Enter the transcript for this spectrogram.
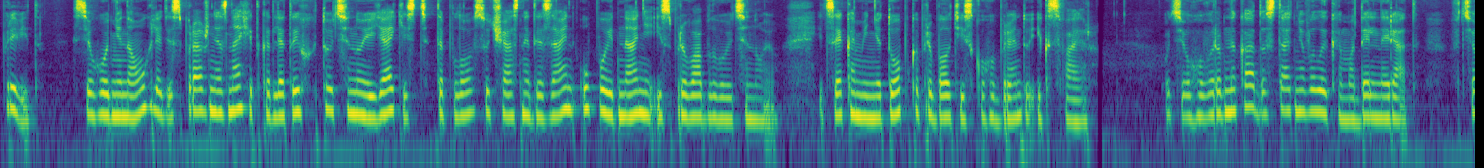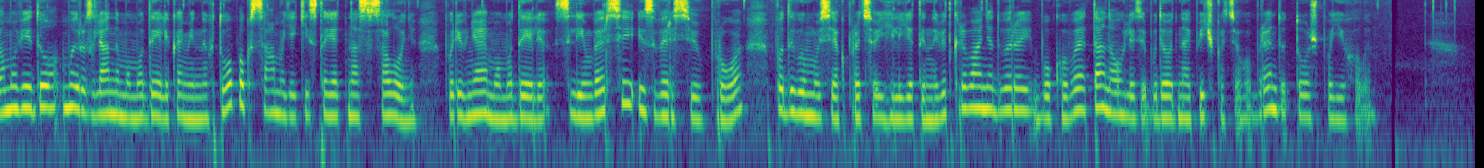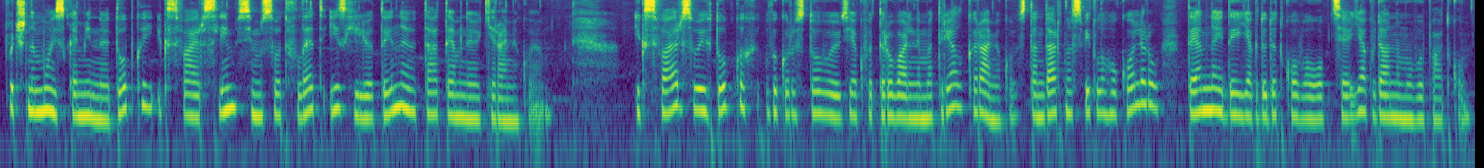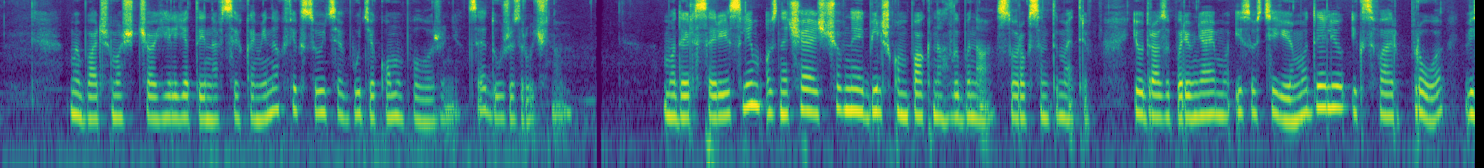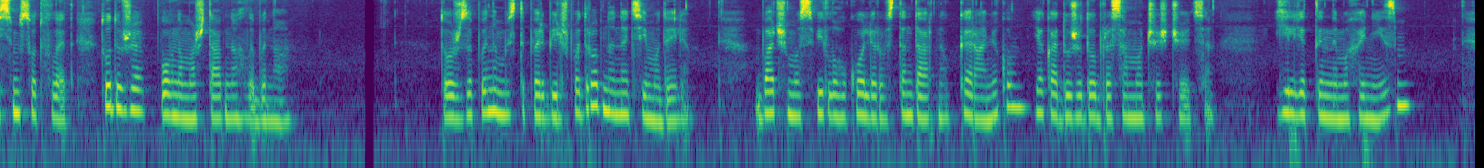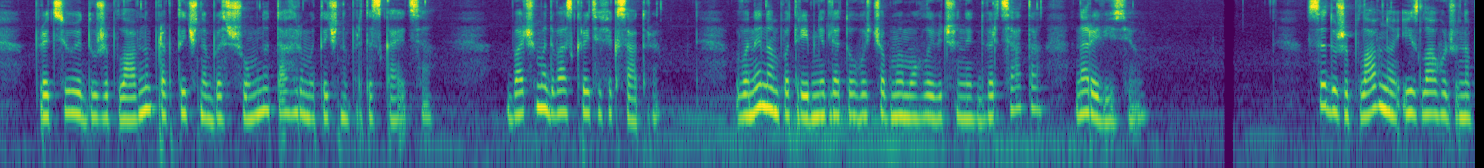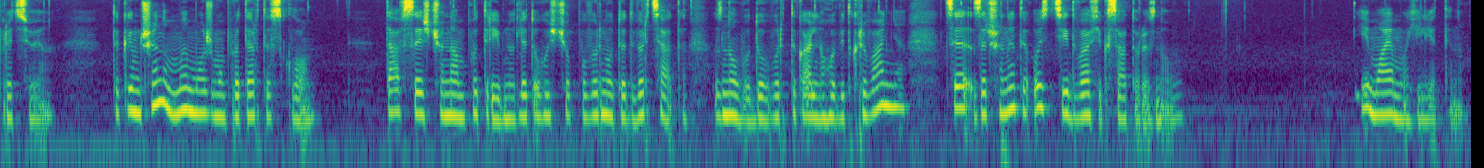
Привіт! Сьогодні на огляді справжня знахідка для тих, хто цінує якість, тепло, сучасний дизайн у поєднанні із привабливою ціною. І це камінні топки прибалтійського бренду X-Fire. У цього виробника достатньо великий модельний ряд. В цьому відео ми розглянемо моделі камінних топок, саме які стоять у нас в салоні. Порівняємо моделі Slim версії із версією Pro, подивимося, як працює гільятинне відкривання дверей, бокове, та на огляді буде одна пічка цього бренду, тож поїхали. Почнемо із камінної топки X-Fire Slim 700 Flat із гільйотиною та темною керамікою. X-Fire в своїх топках використовують як фоторувальний матеріал кераміку стандартно світлого кольору, темна йде як додаткова опція, як в даному випадку. Ми бачимо, що гільятина в цих камінах фіксується в будь-якому положенні. Це дуже зручно. Модель серії Slim означає, що в неї більш компактна глибина 40 см. І одразу порівняємо із ось цією моделлю X-Fire Pro 800 Flat. Тут вже повномасштабна глибина. Тож зупинимось тепер більш подробно на цій моделі. Бачимо світлого кольору стандартну кераміку, яка дуже добре самоочищується, гільятинний механізм, працює дуже плавно, практично безшумно та герметично притискається. Бачимо два скриті фіксатори. Вони нам потрібні для того, щоб ми могли відчинити дверцята на ревізію. Все дуже плавно і злагоджено працює. Таким чином ми можемо протерти скло. Та все, що нам потрібно для того, щоб повернути дверцята знову до вертикального відкривання, це зачинити ось ці два фіксатори знову. І маємо гільятину.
